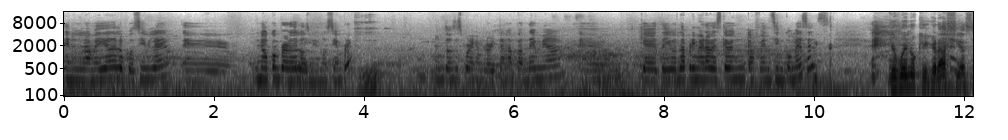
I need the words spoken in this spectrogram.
en la medida de lo posible, eh, no comprar de los mismos siempre. Entonces, por ejemplo, ahorita en la pandemia, eh, que te digo, es la primera vez que vengo un café en cinco meses. Qué bueno que gracias,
